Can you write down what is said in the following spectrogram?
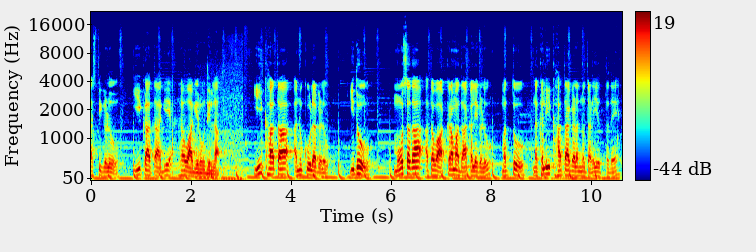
ಆಸ್ತಿಗಳು ಈ ಖಾತಾಗೆ ಅರ್ಹವಾಗಿರುವುದಿಲ್ಲ. ಈ ಖಾತಾ ಅನುಕೂಲಗಳು. ಇದು ಮೋಸದ ಅಥವಾ ಅಕ್ರಮ ದಾಖಲೆಗಳು ಮತ್ತು ನಕಲಿ ಖಾತಾಗಳನ್ನು ತಡೆಯುತ್ತದೆ.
